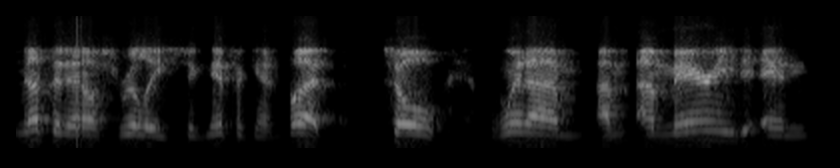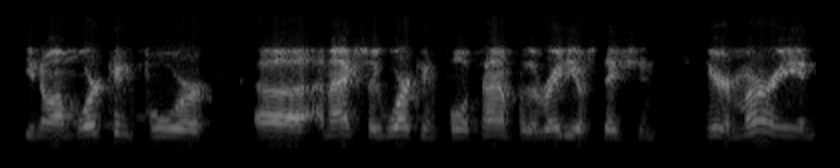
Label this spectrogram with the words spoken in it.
nothing else really significant. But so when I'm, I'm, I'm married and, you know, I'm working for uh, I'm actually working full time for the radio station here in Murray, and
